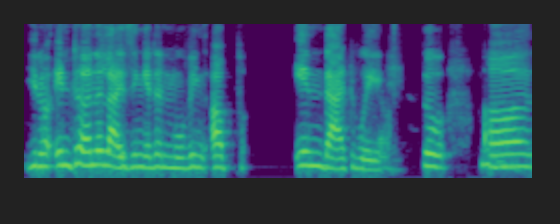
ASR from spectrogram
you know internalizing it and moving up in that way Yeah. so Mhm. uh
